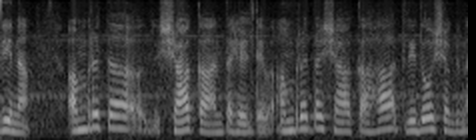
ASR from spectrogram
ದಿನ ಅಮೃತ ಶಾಖ ಅಂತ ಹೇಳ್ತೇವೆ. ಅಮೃತ ಶಾಖ ತ್ರಿದೋಷಗ್ನ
